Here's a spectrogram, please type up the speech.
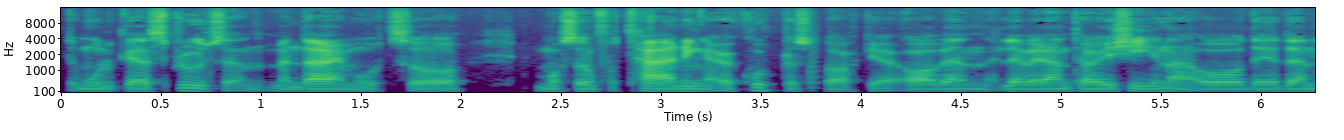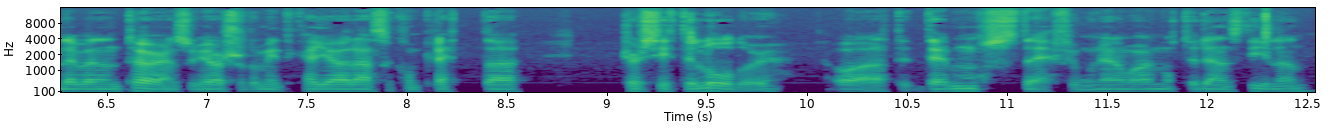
de olika sprucen, men däremot så måste de få tärningar och kort och saker av en leverantör i Kina och det är den leverantören som gör så att de inte kan göra så kompletta Curse City-lådor. Och att det måste förmodligen vara något i den stilen.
